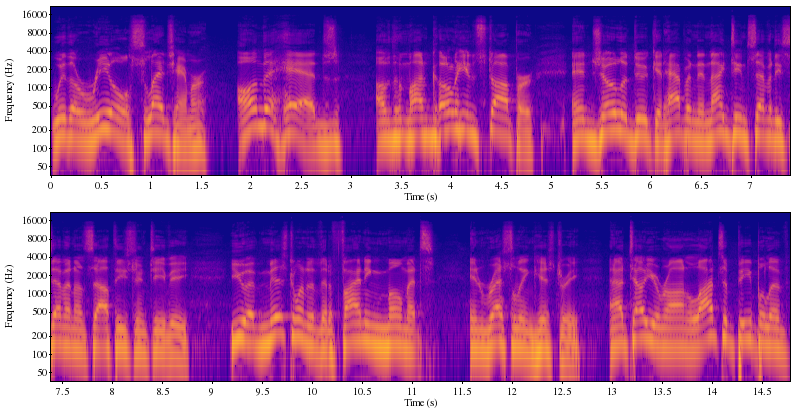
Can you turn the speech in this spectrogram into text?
with a real sledgehammer on the heads of the Mongolian Stomper and Joe LeDuc. It happened in 1977 on Southeastern TV. You have missed one of the defining moments in wrestling history. And I tell you, Ron, lots of people have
